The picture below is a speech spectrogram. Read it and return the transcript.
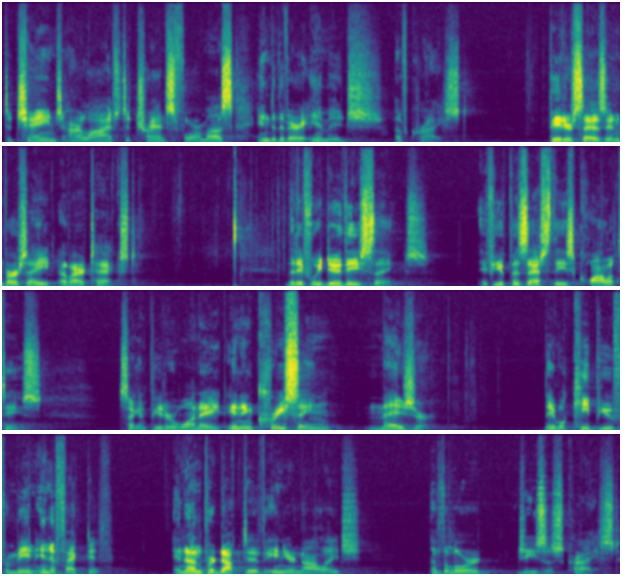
to change our lives, to transform us into the very image of Christ. Peter says in verse 8 of our text that if we do these things, if you possess these qualities, 2 Peter 1 8, in increasing measure, they will keep you from being ineffective and unproductive in your knowledge of the Lord Jesus Christ.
